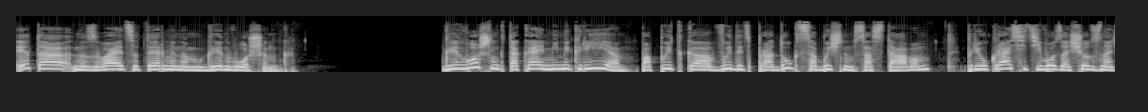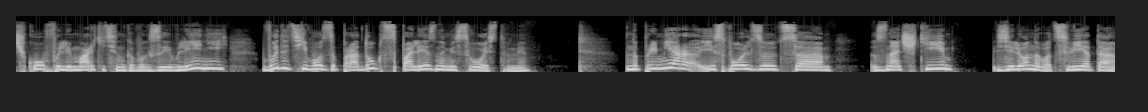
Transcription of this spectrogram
Это называется термином гринвошинг. Гринвошинг – такая мимикрия, попытка выдать продукт с обычным составом, приукрасить его за счет значков или маркетинговых заявлений, выдать его за продукт с полезными свойствами. Например, используются значки зеленого цвета,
